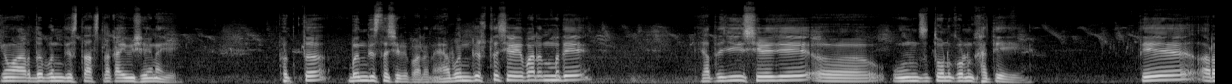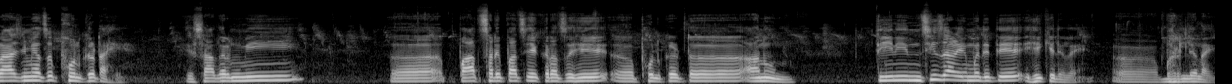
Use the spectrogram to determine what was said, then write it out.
किंवा अर्धबंदिस्त असला काही विषय नाही आहे फक्त बंदिस्त शेळीपालन आहे. ह्या बंदिस्त शेळीपालनमध्ये आता जी शेळी जे उंच तोंड करून खाते ते राजम्याचं फोलकट आहे. हे साधारण मी पाच साडेपाच एकराचं हे फोलकट आणून तीन इंची जाळीमध्ये ते हे केलेलं आहे भरलेलं आहे.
